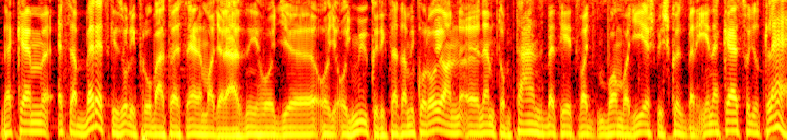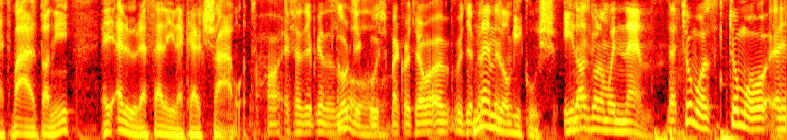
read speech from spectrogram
Nekem egyszer Berecki Zoli próbálta ezt elmagyarázni, hogy, hogy, hogy működik. Tehát amikor olyan, nem tudom, táncbetét vagy van, vagy ilyesmi, és közben énekelsz, hogy ott lehet váltani egy előre felénekelt sávot. Ha, és egyébként ez logikus, meg hogyha ugye Nem logikus. Én azt gondolom, hogy nem. De csomó, csomó eh,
